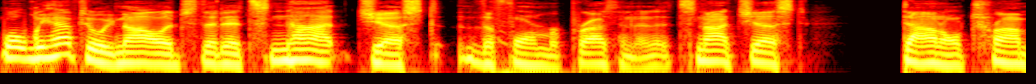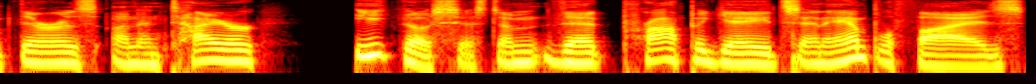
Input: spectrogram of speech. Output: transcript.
Well, we have to acknowledge that it's not just the former president. It's not just Donald Trump. There is an entire ecosystem that propagates and amplifies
